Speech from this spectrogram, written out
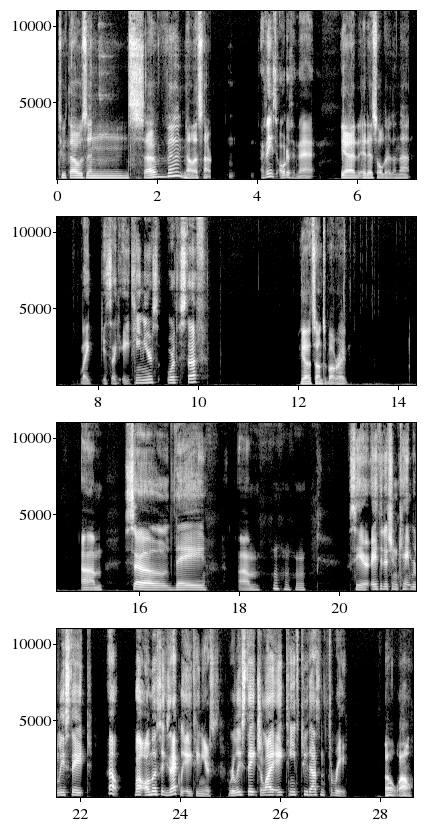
two thousand seven. No, that's not. I think it's older than that. Yeah, it, is older than that. Like it's like eighteen years worth of stuff. Yeah, that sounds about right. Um, so they, um, see here, eighth edition came release date. Oh, well, almost exactly eighteen years. Release date July eighteenth, two thousand three. Oh wow,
